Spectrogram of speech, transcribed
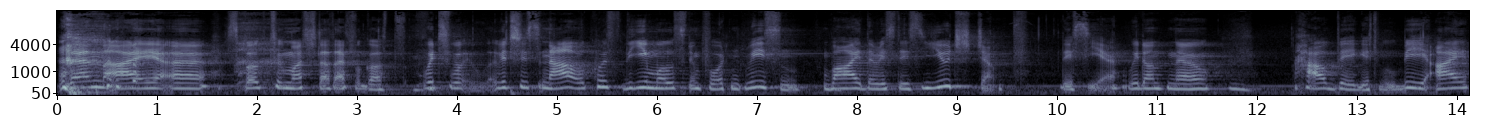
Then I uh, spoke too much that I forgot, which, which is now, of course, the most important reason why there is this huge jump this year. We don't know how big it will be. I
